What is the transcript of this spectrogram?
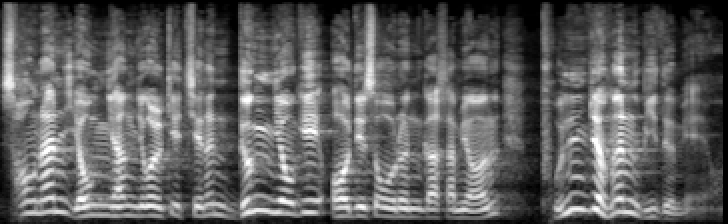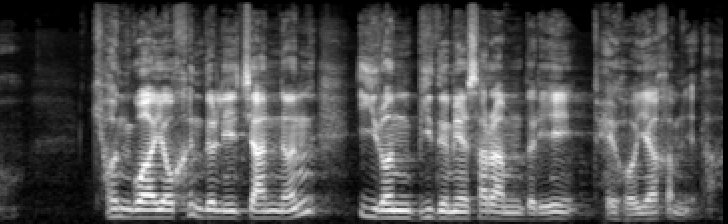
선한 영향력을 끼치는 능력이 어디서 오는가 하면 분명한 믿음이에요. 견고하여 흔들리지 않는 이런 믿음의 사람들이 되어야 합니다.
